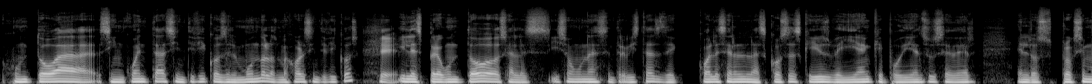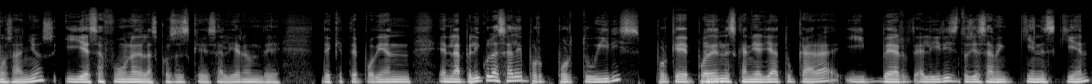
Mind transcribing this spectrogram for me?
juntó a 50 científicos del mundo, los mejores científicos, y les preguntó, o sea, les hizo unas entrevistas de cuáles eran las cosas que ellos veían que podían suceder en los próximos años y esa fue una de las cosas que salieron de, de que te podían en la película sale por, por tu iris porque pueden escanear ya tu cara y ver el iris entonces ya saben quién es quién.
